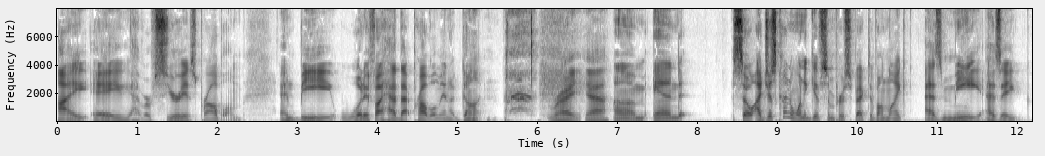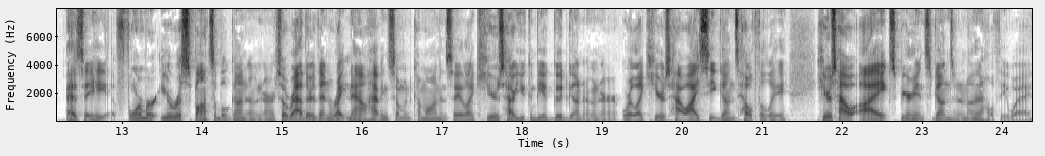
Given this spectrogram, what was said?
I A have a serious problem. And B, what if I had that problem in a gun? Right. Yeah. Um, and so I just kind of want to give some perspective on like as me as a as a former irresponsible gun owner. So rather than right now having someone come on and say like here's how you can be a good gun owner or like here's how I see guns healthily, here's how I experience guns in an unhealthy way.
